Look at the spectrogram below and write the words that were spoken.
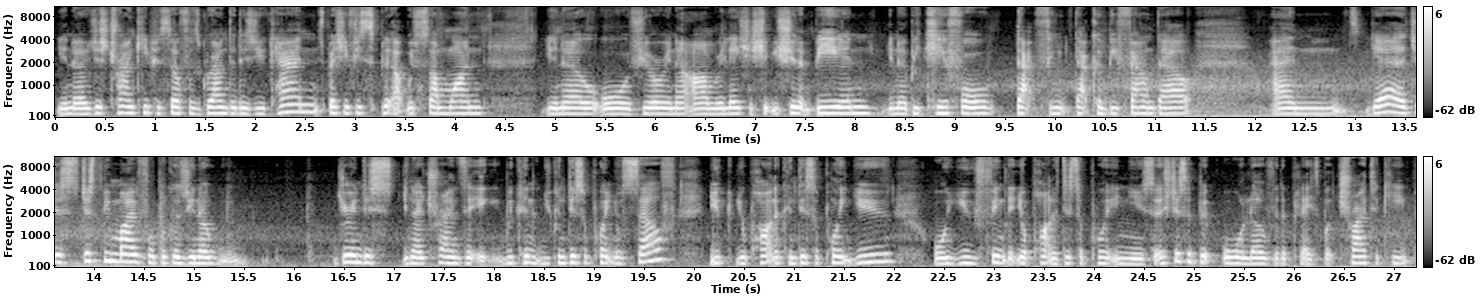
You know, just try and keep yourself as grounded as you can, especially if you split up with someone you know, or if you're in a um relationship you shouldn't be in, you know, be careful. That thing that can be found out. And yeah, just just be mindful because you know during this you know transit we can you can disappoint yourself. You your partner can disappoint you or you think that your partner disappointing you. So it's just a bit all over the place but try to keep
